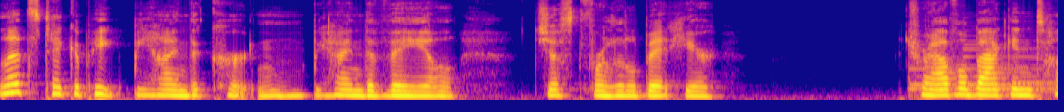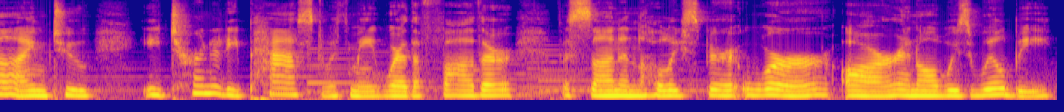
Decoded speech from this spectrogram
Let's take a peek behind the curtain, behind the veil, just for a little bit here. Travel back in time to eternity past with me, where the Father, the Son, and the Holy Spirit were, are, and always will be,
